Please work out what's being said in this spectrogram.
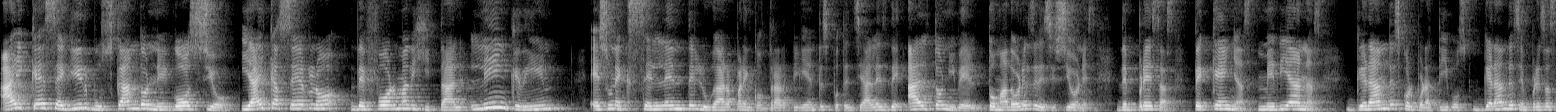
Hay que seguir buscando negocio y hay que hacerlo de forma digital. LinkedIn es un excelente lugar para encontrar clientes potenciales de alto nivel, tomadores de decisiones, de empresas pequeñas, medianas, grandes corporativos, grandes empresas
